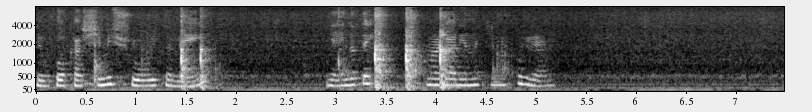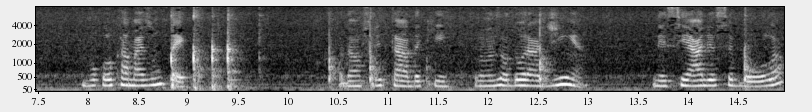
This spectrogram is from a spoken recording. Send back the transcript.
Eu vou colocar chimichurri também. E ainda tem margarina aqui na colher. Vou colocar mais um teco. Vou dar uma fritada aqui, pelo menos uma douradinha, nesse alho e cebola.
